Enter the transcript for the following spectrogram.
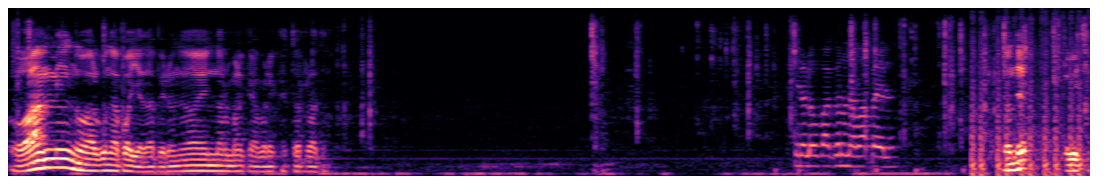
O admin o alguna apoyada, pero no es normal que aparezca todo el rato. Tíralo, va con una mapa él. ¿Dónde? Lo he visto.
